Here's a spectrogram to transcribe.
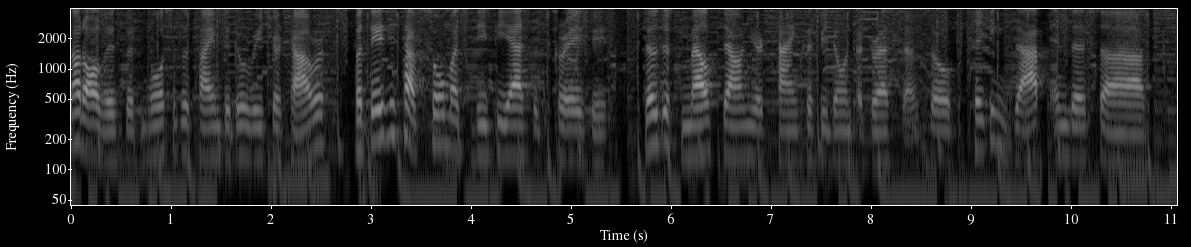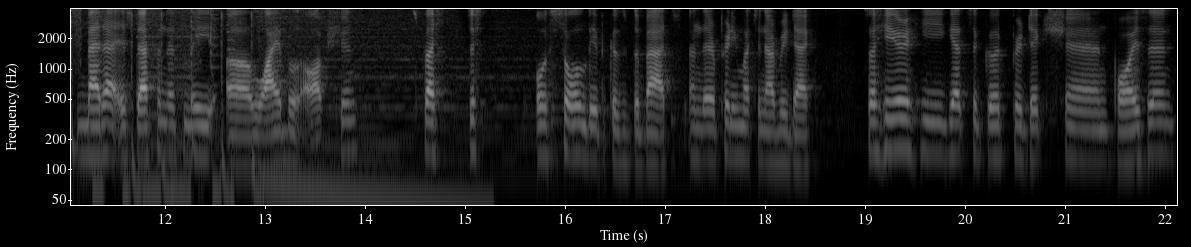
not always but most of the time they do reach your tower but they just have so much DPS it's crazy. They'll just melt down your tanks if you don't address them. So taking zap in this uh, meta is definitely a viable option especially just solely because of the bats and they're pretty much in every deck. So here he gets a good prediction poison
